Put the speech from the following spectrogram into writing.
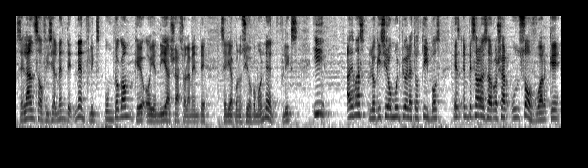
se lanza oficialmente Netflix.com, que hoy en día ya solamente sería conocido como Netflix. Y además lo que hicieron muy piola estos tipos es empezar a desarrollar un software que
